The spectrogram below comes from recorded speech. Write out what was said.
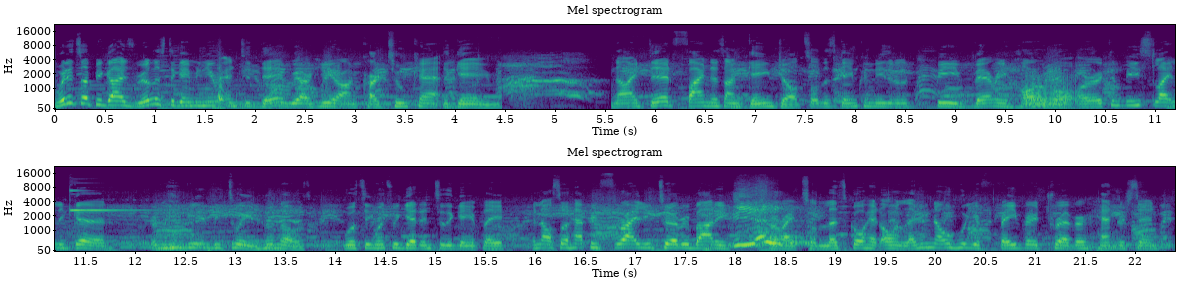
What is up you guys, Realistic Gaming here and today we are here on Cartoon Cat the game. Now I did find this on Game Jolt, so this game can either be very horrible or it can be slightly good or maybe in between, who knows. We'll see once we get into the gameplay. And also happy Friday to everybody. Alright, so let's go ahead. Oh, and let me know who your favorite Trevor Henderson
